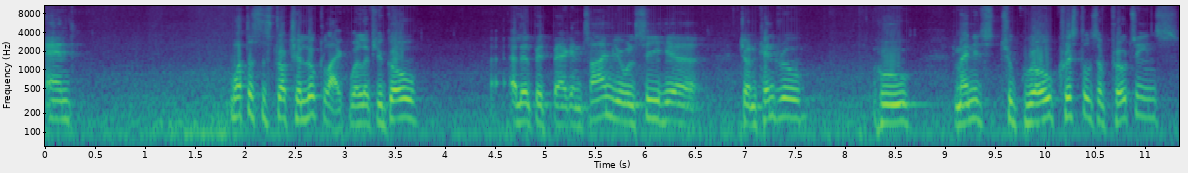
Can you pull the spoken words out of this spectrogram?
and what does the structure look like? Well, if you go a little bit back in time, you will see here John Kendrew, who managed to grow crystals of proteins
